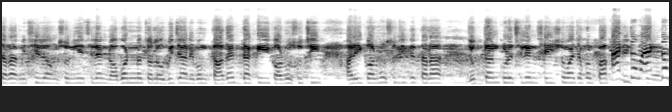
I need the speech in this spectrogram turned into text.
যারা মিছিলে অংশ নিয়েছিলেন নবান্ন চলো অভিযান এবং তাদের ডাকে এই কর্মসূচি আর এই কর্মসূচিতে তারা যোগদান করেছিলেন সেই সময় যখন একদম একদম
